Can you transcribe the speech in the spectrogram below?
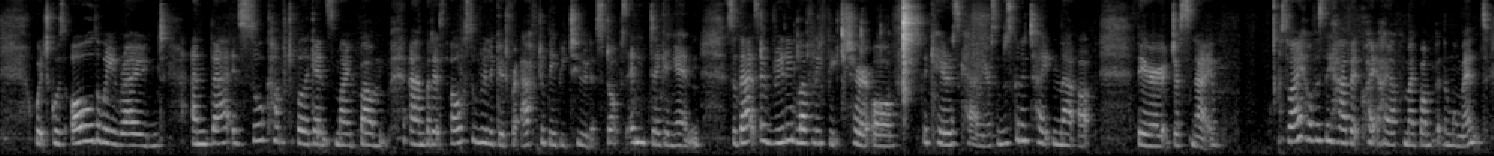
which goes all the way round and that is so comfortable against my bump um, but it's also really good for after baby too and it stops any digging in. So that's a really lovely feature of the Cairis carrier. So I'm just going to tighten that up there just now. So I obviously have it quite high up in my bump at the moment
